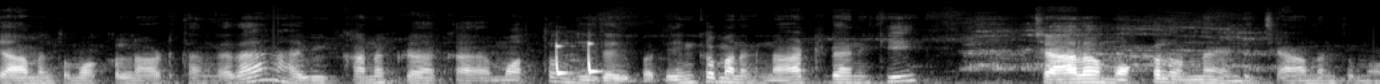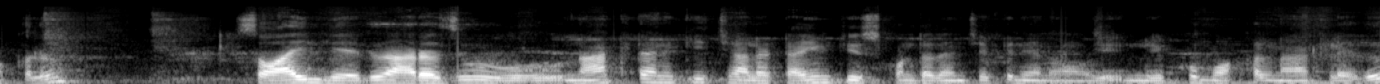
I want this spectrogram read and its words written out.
చామంతి మొక్కలు నాటుతాం కదా అవి కనెక్ట్ మొత్తం ఇది అయిపోతాయి. ఇంకా మనకు నాటడానికి చాలా మొక్కలు ఉన్నాయండి చామంతి మొక్కలు. సాయిల్ లేదు. ఆ రోజు నాటడానికి చాలా టైం తీసుకుంటుంది అని చెప్పి నేను ఎక్కువ మొక్కలు నాటలేదు.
